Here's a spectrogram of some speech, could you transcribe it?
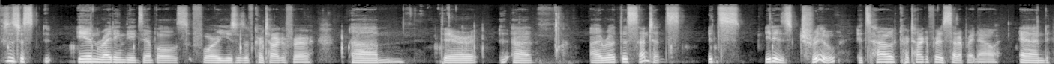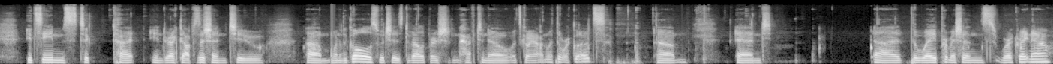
this is just in writing the examples for users of Cartographer. Um, there, uh, I wrote this sentence. It's it is true. It's how Cartographer is set up right now, and it seems to cut in direct opposition to um, one of the goals, which is developers shouldn't have to know what's going on with the workloads. Um, and uh, the way permissions work right now,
